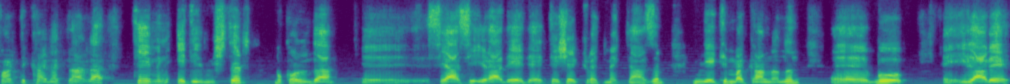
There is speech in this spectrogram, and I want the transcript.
farklı kaynaklarla temin edilmiştir. Bu konuda e, siyasi iradeye de teşekkür etmek lazım. Milli Eğitim Bakanlığı'nın e, bu e, ilave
